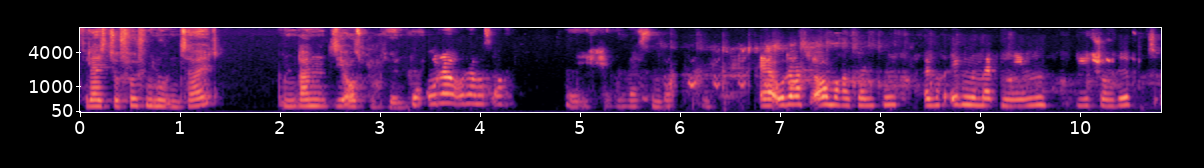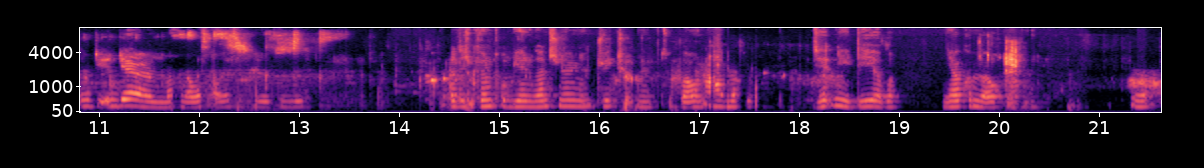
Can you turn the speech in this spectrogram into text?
Vielleicht so fünf Minuten Zeit. Und dann sie ausprobieren. Oder, oder was auch. Ich weiß nicht. Äh, oder was wir auch machen könnten, einfach irgendeine Map nehmen, die es schon gibt und die in der machen, aber es auch nicht. Also ich könnte probieren, ganz schnell eine Trickshot Map zu bauen. Sie hätten eine Idee, aber ja, können wir auch machen. Ja.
